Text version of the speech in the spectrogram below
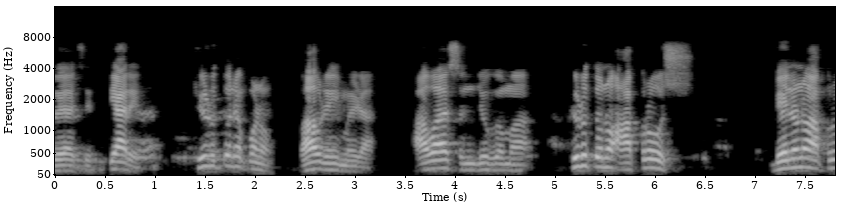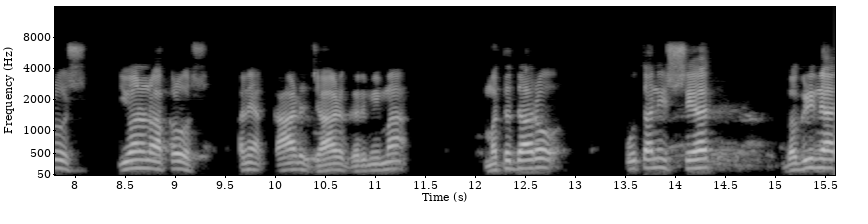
ગયા છે, ત્યારે ખેડૂતોને પણ ભાવ નહીં મળ્યા. આવા સંજોગોમાં ખેડૂતોનો આક્રોશ, બહેનોનો આક્રોશ, યુવાનોનો આક્રોશ અને કાળ ઝાડ ગરમીમાં મતદારો પોતાની સેહત બગડી ના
